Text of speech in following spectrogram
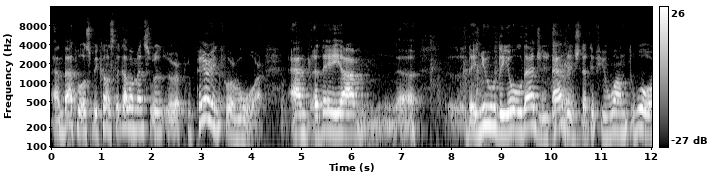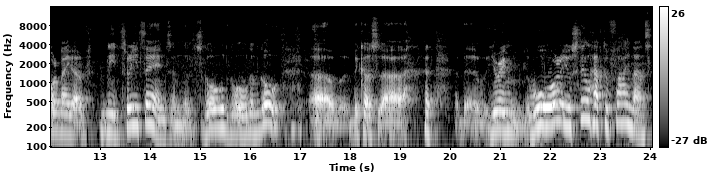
And that was because the governments were, were preparing for war. And they, um, uh, they knew the old adage, that if you want war, they have, need three things, and it's gold, gold, and gold. Uh, because uh, during war, you still have to finance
